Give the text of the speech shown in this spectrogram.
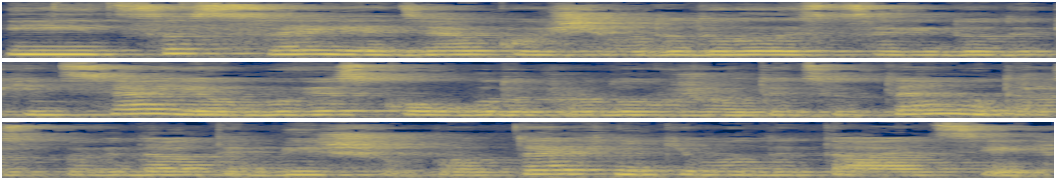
І це все. Я дякую, що ви додивились це відео до кінця. Я обов'язково буду продовжувати цю тему та розповідати більше про техніки медитації,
